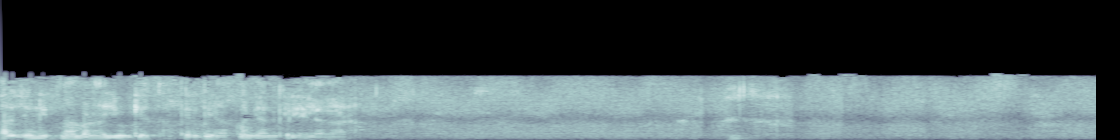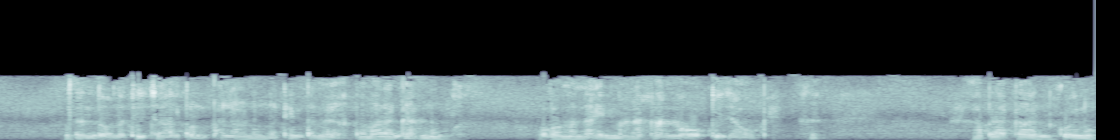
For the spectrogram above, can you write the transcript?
अर्जुन इतना बड़ा योग्य था, फिर भी आत्मज्ञान के लिए लगा रहा। ધંધો નથી ચાલતો, ફલાણું નથી. તમે તમારા ઘરનું હવામાન આવીને મારા કાનમાં ઓકી જાઓ કે? આપણા કાન કોઈનું,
